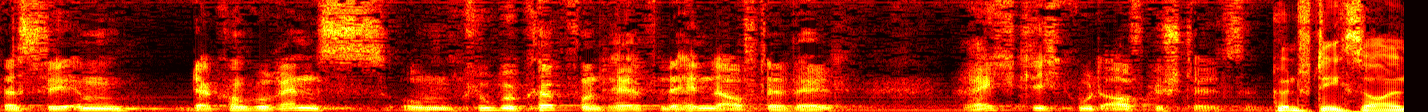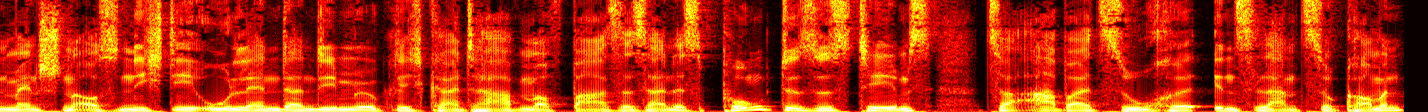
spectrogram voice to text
dass wir in der Konkurrenz um kluge Köpfe und helfende Hände auf der Welt rechtlich gut aufgestellt sind. Künftig sollen Menschen aus Nicht-EU-Ländern die Möglichkeit haben, auf Basis eines Punktesystems zur Arbeitssuche ins Land zu kommen.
